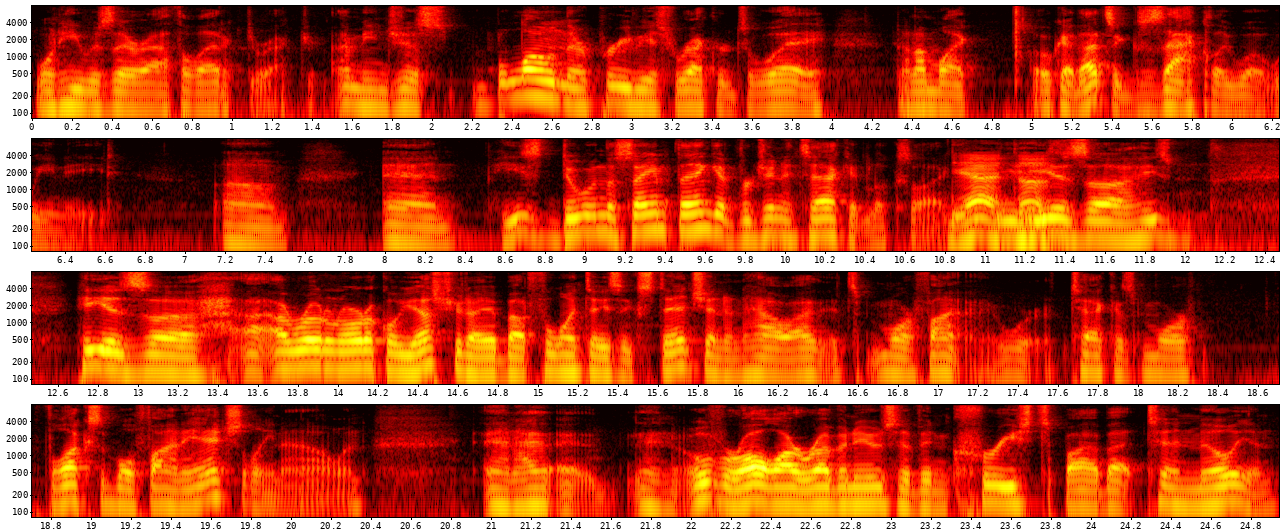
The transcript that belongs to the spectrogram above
when he was their athletic director. I mean, just blown their previous records away. And I'm like, okay, that's exactly what we need. Um, and he's doing the same thing at Virginia Tech. It looks like. Yeah, he, he is. Uh, he's he is. Uh, I I wrote an article yesterday about Fuente's extension and how I, it's more fine. where Tech is more flexible financially now, and and I and overall our revenues have increased by about ten million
